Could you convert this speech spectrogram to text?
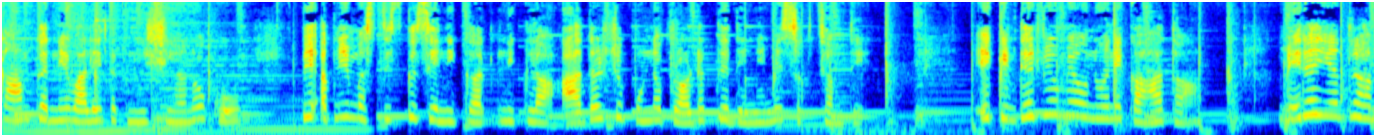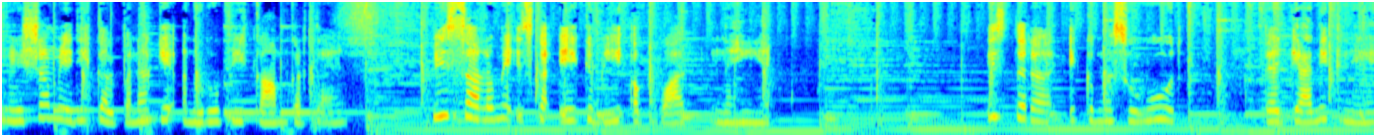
काम करने वाले तकनीशियनों को वे अपने मस्तिष्क से निकल, निकला आदर्श पूर्ण प्रोडक्ट देने में सक्षम थे। एक इंटरव्यू में उन्होंने कहा था मेरा यंत्र हमेशा मेरी कल्पना के अनुरूप ही काम करता है। बीस सालों में इसका एक भी अपवाद नहीं है। इस तरह एक मशहूर वैज्ञानिक ने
